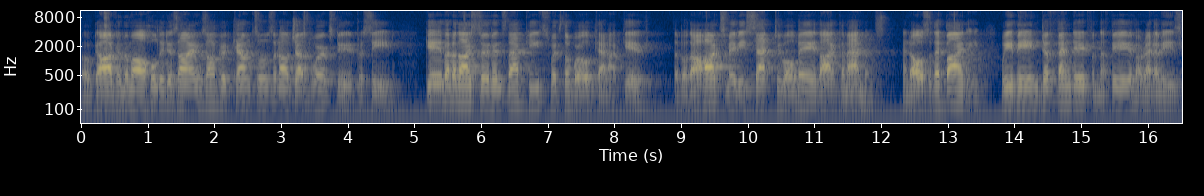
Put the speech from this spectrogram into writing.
O God, from whom all holy desires, all good counsels, and all just works do proceed, give unto thy servants that peace which the world cannot give, that both our hearts may be set to obey thy commandments, and also that by thee, we being defended from the fear of our enemies,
